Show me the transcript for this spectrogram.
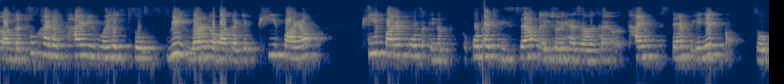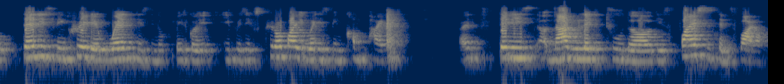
uh, the two kind of time information, so we learned about like the P file. P file form, in a format itself actually has a kind of time stamp in it. So that is being created when it is, you know, basically, if it's executable when it's being compiled, right? That is not related to the, this file systems file.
